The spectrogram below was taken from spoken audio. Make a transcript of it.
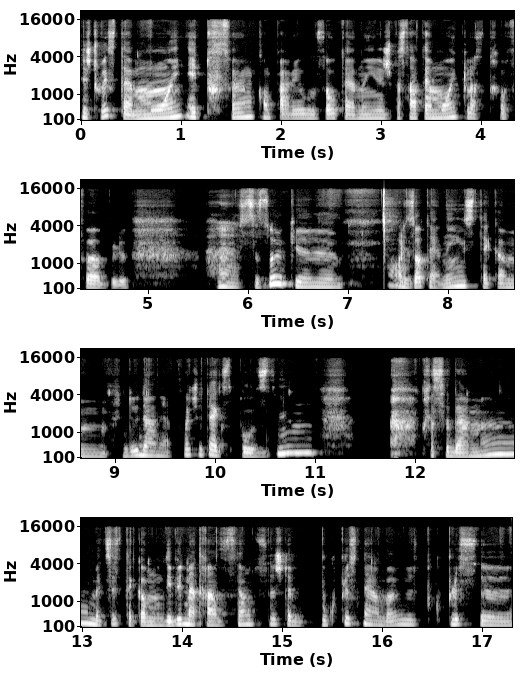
Je trouvais que c'était moins étouffant comparé aux autres années. Je me sentais moins claustrophobe. Euh, c'est sûr que les autres années, c'était comme les deux dernières fois que j'étais exposé précédemment, mais tu sais, c'était comme au début de ma transition, tout ça, j'étais beaucoup plus nerveuse, beaucoup plus. Euh,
